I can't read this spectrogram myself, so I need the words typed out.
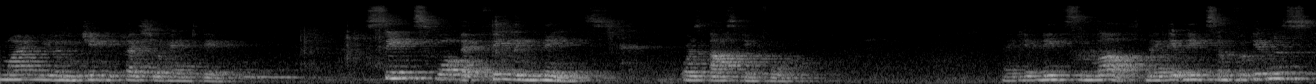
Might even gently place your hand there. Sense what that feeling needs or is asking for. Maybe it needs some love. Maybe it needs some forgiveness.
